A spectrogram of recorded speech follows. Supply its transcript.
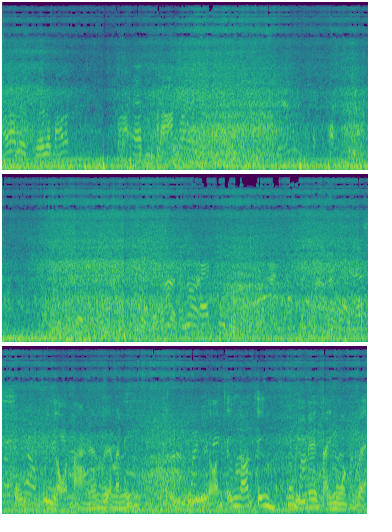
แล้วเลยเรามาแล้วมาแอบอยู่ยางไว้ อุ้ยร้อนมากเพื่อนวันนี้ร้อนจริงร้อนจริงดีไม่ได้ใส่หมวกกันด้วย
